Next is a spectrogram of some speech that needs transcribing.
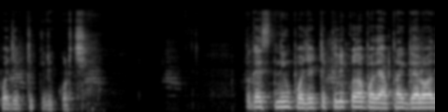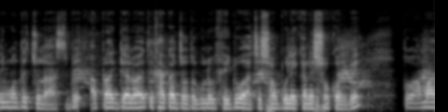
প্রজেক্টে ক্লিক করছি। তো গাইস নিউ প্রজেক্টে ক্লিক করার পরে আপনার গ্যালারির মধ্যে চলে আসবে। আপনার গ্যালারিতে থাকা যতগুলো ভিডিও আছে, সবগুলো এখানে শো করবে। তো আমার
